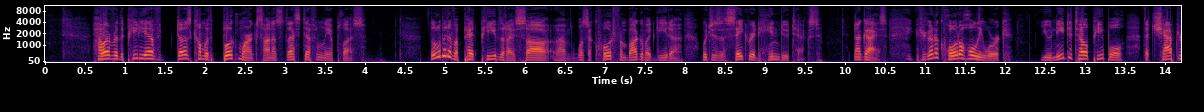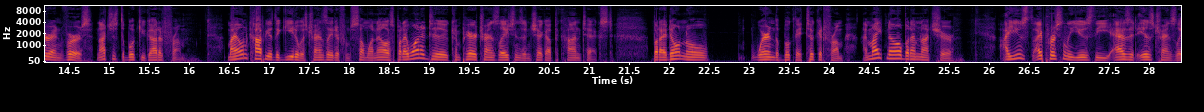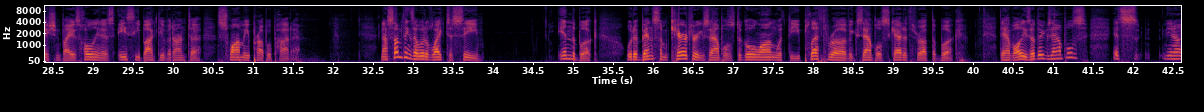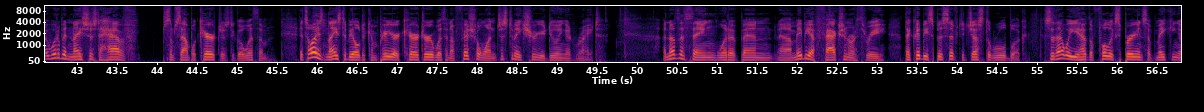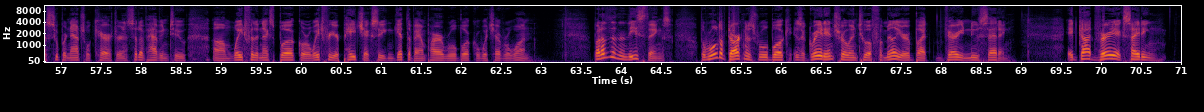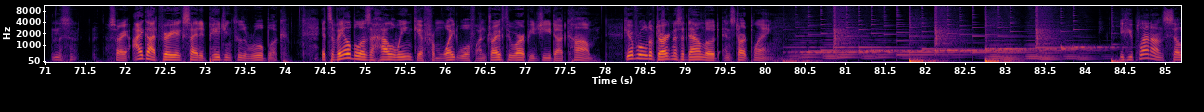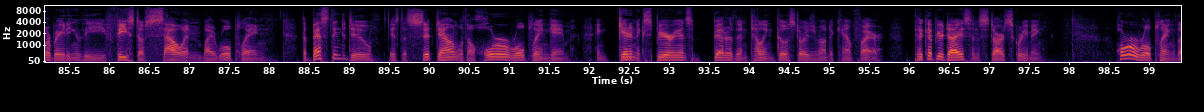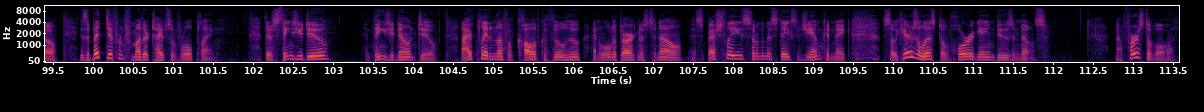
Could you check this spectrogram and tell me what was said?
However, the PDF does come with bookmarks on it, so that's definitely a plus. A little bit of a pet peeve that I saw um, was a quote from Bhagavad Gita, which is a sacred Hindu text. Now, guys, if you're going to quote a holy work, you need to tell people the chapter and verse, not just the book you got it from. My own copy of the Gita was translated from someone else, but I wanted to compare translations and check out the context. But I don't know where in the book they took it from. I might know, but I'm not sure. I used I personally use the As It Is translation by His Holiness A.C. Bhaktivedanta Swami Prabhupada. Now, some things I would have liked to see in the book would have been some character examples to go along with the plethora of examples scattered throughout the book. They have all these other examples. It's you know it would have been nice just to have some sample characters to go with them. It's always nice to be able to compare your character with an official one just to make sure you're doing it right. Another thing would have been uh, maybe a faction or three that could be specific to just the rulebook. So that way you have the full experience of making a supernatural character instead of having to um, wait for the next book or wait for your paycheck so you can get the vampire rulebook or whichever one. But other than these things, the World of Darkness rulebook is a great intro into a familiar but very new setting. It got very exciting Sorry, I got very excited paging through the rulebook. It's available as a Halloween gift from White Wolf on drivethrurpg.com. Give World of Darkness a download and start playing. If you plan on celebrating the Feast of Samhain by role playing, the best thing to do is to sit down with a horror role playing game and get an experience better than telling ghost stories around a campfire. Pick up your dice and start screaming. Horror role playing, though, is a bit different from other types of role playing. There's things you do and things you don't do. And I've played enough of Call of Cthulhu and World of Darkness to know, especially some of the mistakes a GM can make. So here's a list of horror game do's and don'ts. Now, first of all,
